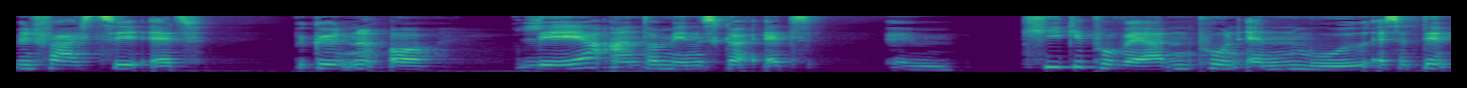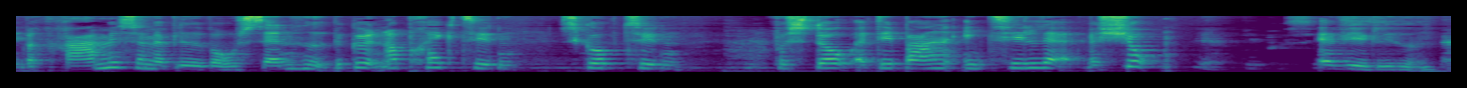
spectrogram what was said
men faktisk til at begynde at lære andre mennesker at øhm, kigge på verden på en anden måde. Altså den ramme, som er blevet vores sandhed. Begynde at prikke til den, skubbe til den. Forstå, at det er bare en tillært version af virkeligheden. Ja.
